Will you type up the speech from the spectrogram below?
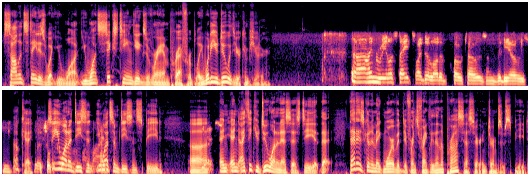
solid state is what you want. You want 16 gigs of RAM preferably. What do you do with your computer? Uh, I'm in real estate, so I do a lot of photos and videos. And, Okay. So you want a decent you want some decent speed. Uh, Yes. and and I think you do want an SSD. That that is going to make more of a difference, frankly, than the processor in terms of speed.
